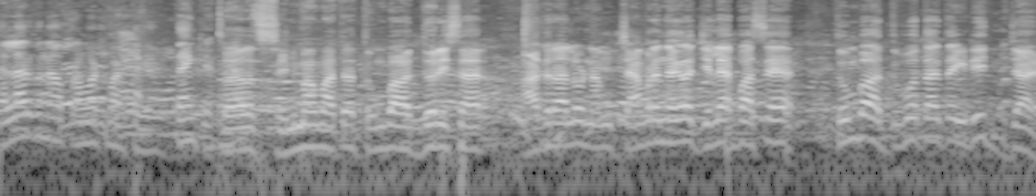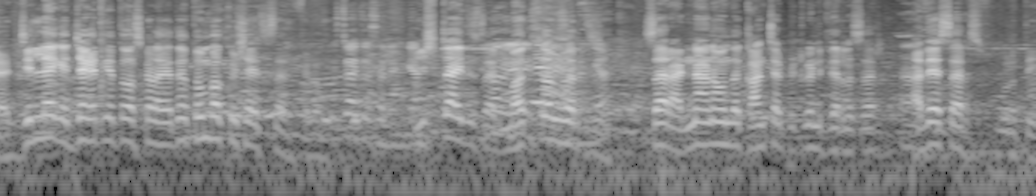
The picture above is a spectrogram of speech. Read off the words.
ಎಲ್ಲರಿಗೂ ನಾವು ಪ್ರಮೋಟ್ ಮಾಡ್ತೀವಿ. ಥ್ಯಾಂಕ್ ಯು ಸರ್ ಸಿನಿಮಾ ಮಾತ್ರ ತುಂಬ ಅದ್ದೂರಿ ಸರ್. ಅದರಲ್ಲೂ ನಮ್ಮ ಚಾಮರಾಜನಗರ ಜಿಲ್ಲೆ ಭಾಷೆ ತುಂಬ ಅದ್ಭುತ ಅಂತ ಇಡೀ ಜ- ಜಿಲ್ಲೆಗೆ ಜಗತ್ತಿಗೆ ತೋರಿಸ್ಕೊಳ್ಳೋಕೆ ತುಂಬ ಖುಷಿ ಆಯ್ತು ಸರ್. film. ಇಷ್ಟ ಆಯ್ತು ಸರ್. ಮತ್ತೊಂದು ಬರ್ತೀನಿ ಸರ್ ಅಣ್ಣ ಅನ್ನೋ ಒಂದು ಕಾನ್ಸೆಪ್ಟ್ ಇಟ್ಕೊಂಡಿದ್ದೀರಲ್ಲ ಸರ್. ಅದೇ ಸರ್ ಸ್ಫೂರ್ತಿ.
